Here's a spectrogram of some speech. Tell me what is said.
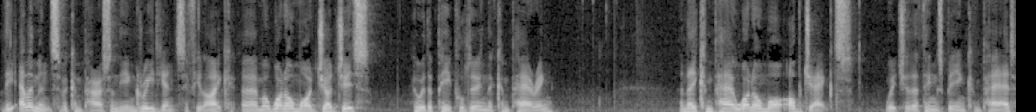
the elements of a comparison, the ingredients, if you like, um, are one or more judges, who are the people doing the comparing, and they compare one or more objects, which are the things being compared,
